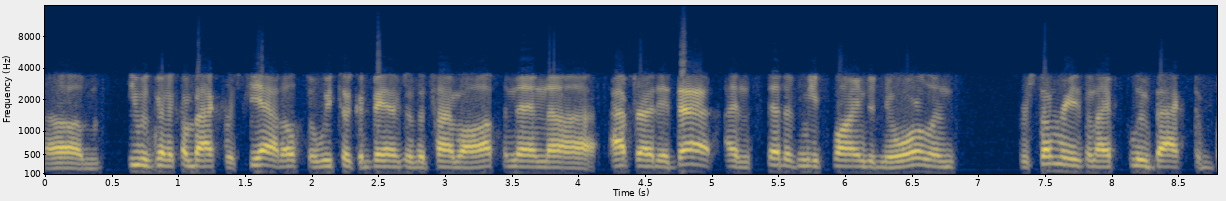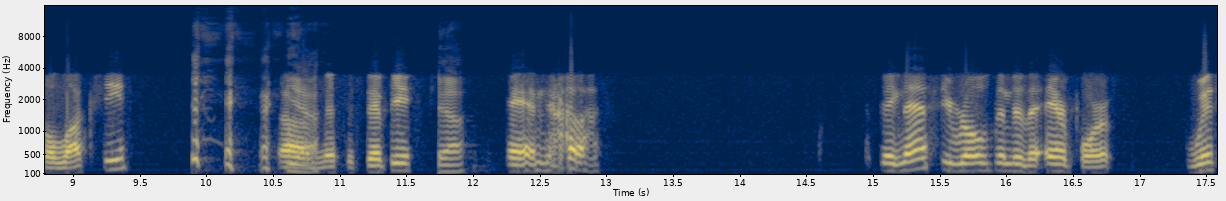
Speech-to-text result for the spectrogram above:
Um, he was going to come back for Seattle, so we took advantage of the time off. And then uh, after I did that, instead of me flying to New Orleans, for some reason I flew back to Biloxi, uh, Yeah. Mississippi. Yeah. And uh, Big Nasty rolls into the airport with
